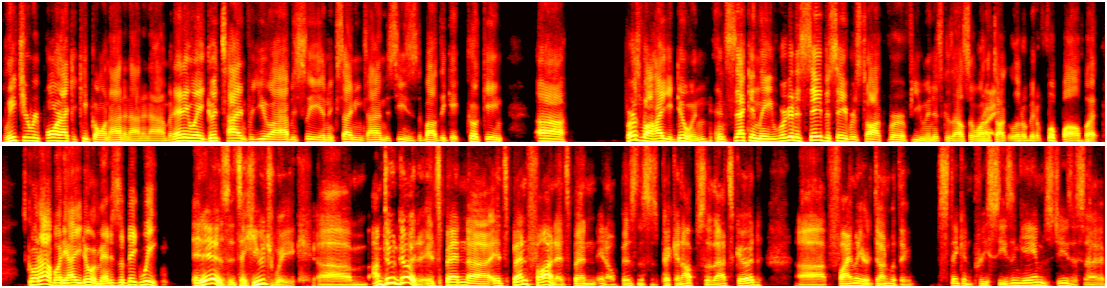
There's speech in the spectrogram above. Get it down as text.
Bleacher Report. I could keep going on and on and on. But anyway, good time for you. Obviously, an exciting time. The season's about to get cooking. Uh, first of all, how you doing? And secondly, we're going to save the Sabres talk for a few minutes because I also want right. to talk a little bit of football. But what's going on, buddy? How you doing, man? This is a big week. It is. It's a huge week. Um, I'm doing good. It's been uh, it's been fun. It's been you know business is picking up, so that's good. Uh, finally, are done with the stinking preseason games. Jesus, uh,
